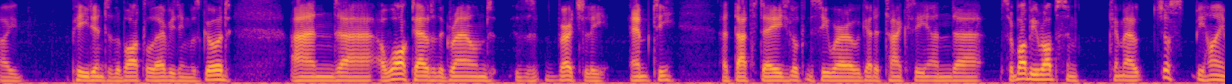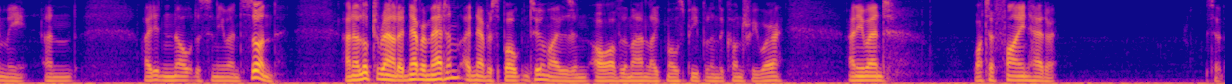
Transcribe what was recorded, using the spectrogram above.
I peed into the bottle, everything was good. And uh, I walked out of the ground. It was virtually empty at that stage, looking to see where I would get a taxi. And uh, Sir Bobby Robson came out just behind me, and I didn't notice. And he went, "Son." And I looked around. I'd never met him. I'd never spoken to him. I was in awe of the man, like most people in the country were. And he went, "What a fine header!" He said,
